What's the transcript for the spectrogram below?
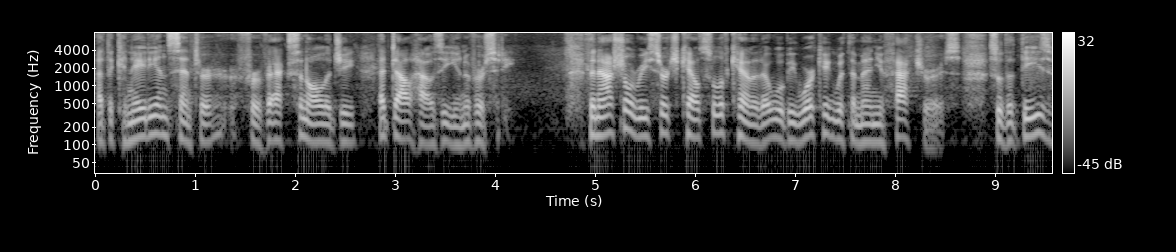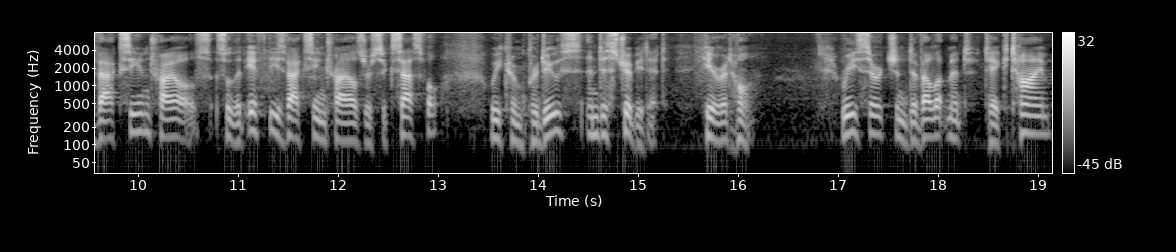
at the Canadian Centre for Vaccinology at Dalhousie University. The National Research Council of Canada will be working with the manufacturers so that these vaccine trials, so that if these vaccine trials are successful, we can produce and distribute it here at home. Research and development take time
